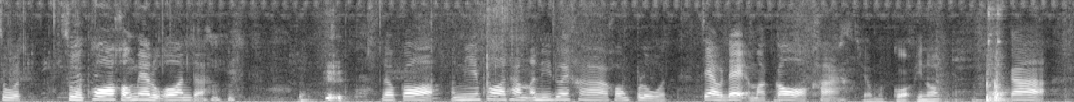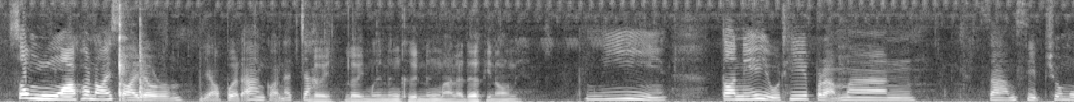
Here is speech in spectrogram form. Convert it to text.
สูตรสูตรพ่อของแม่ลูกอ่อนจ้ะแล้วก็อันนี้พ่อทำอันนี้ด้วยค่ะของโปรดแจ่วแดะมะกอกค่ะเดี๋ยวมาเกาะพี่น้อง แล้วก็ส้มงัวพ่อน้อยซอยเดิม เดี๋ยวเปิดอ่างก่อนนะจ๊ะ เลยเลยมื้อนึงคืนนึงมาแล้วเด้อพี่น้องนี่นี่ ตอนนี้อยู่ที่ประมาณ 30 ชั่วโม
